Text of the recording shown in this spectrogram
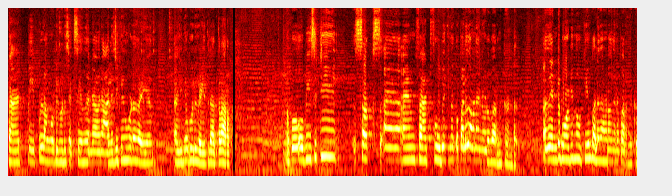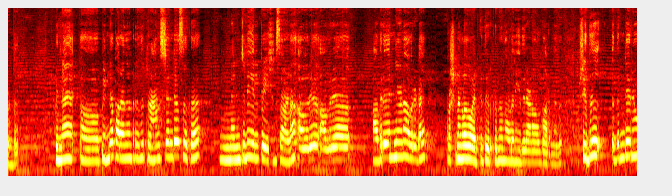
ഫാറ്റ് പീപ്പിൾ അങ്ങോട്ടും ഇങ്ങോട്ടും സെക്സ് ചെയ്യുന്നത് തന്നെ അവൻ ആലോചിക്കാൻ കൂടെ കഴിയാൻ കഴിക്കാൻ പോലും കഴിയത്തില്ല. അത്ര അറപ്പ്. അപ്പോൾ obesity sucks I'm fat phobic എന്നൊക്കെ പലതവണ എന്നോട് പറഞ്ഞിട്ടുണ്ട്. അത് എന്റെ ബോഡി നോക്കിയും പലതവണ അങ്ങനെ പറഞ്ഞിട്ടുണ്ട്. പിന്നെ പിന്നെ പറയുന്നുണ്ടിരുന്നത് ട്രാൻസ്ജെൻഡേഴ്സൊക്കെ മെന്റലി ഇൽ പേഷ്യൻസ് ആണ്. അവർ അവർ അവർ തന്നെയാണ് അവരുടെ പ്രശ്നങ്ങളൊക്കെ വരുത്തി തീർക്കുന്നത് എന്നുള്ള രീതിയിലാണ് അവൻ പറഞ്ഞത്. പക്ഷെ ഇത് ഇതിന്റെ ഒരു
